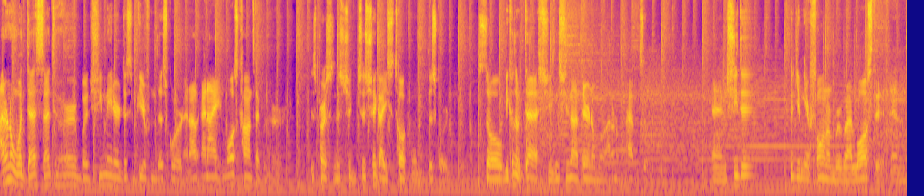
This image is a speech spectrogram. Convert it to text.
I don't know what Des said to her, but she made her disappear from Discord, and I and I lost contact with her. This person, this chick, this chick I used to talk to on Discord. So because of Des, she's she's not there no more. I don't know what happened to her. And she did, did give me her phone number, but I lost it. And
